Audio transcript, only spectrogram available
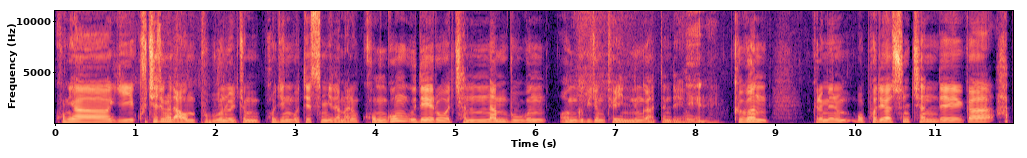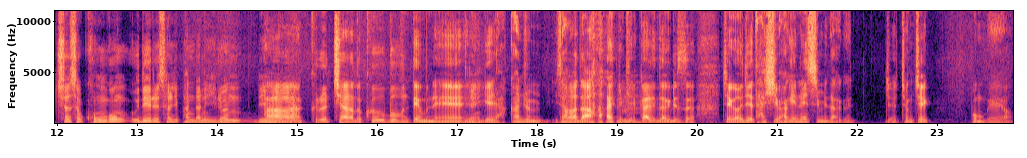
공약이 구체적으로 나온 부분을 좀 보지는 못했습니다만은 공공의대로 전남북은 언급이 좀 돼 있는 것 같던데요. 네네. 그건 그러면 목포대와 순천대가 합쳐서 공공의대를 설립한다는 이런 내용인가요? 아 그렇지 않아도 그 부분 때문에 네. 이게 약간 좀 이상하다 이렇게 음. 헷갈린다 그래서 제가 어제 다시 확인했습니다. 그저 정책 본부에요.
